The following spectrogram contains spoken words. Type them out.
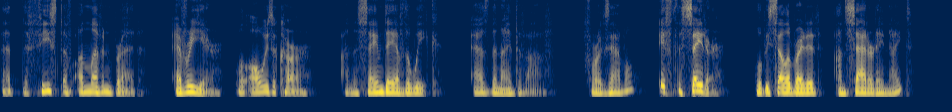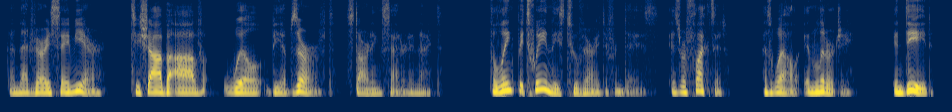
that the Feast of Unleavened Bread every year will always occur on the same day of the week as the ninth of Av. For example, if the Seder will be celebrated on Saturday night, then that very same year, Tisha B'Av will be observed starting Saturday night. The link between these two very different days is reflected as well in liturgy. Indeed,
